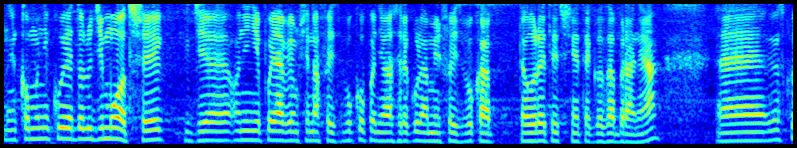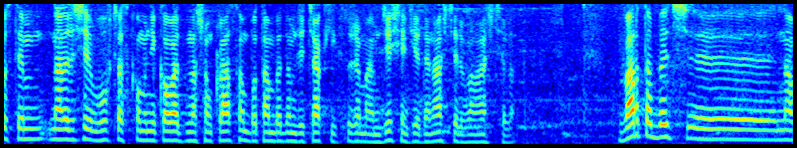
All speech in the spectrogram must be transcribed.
y, komunikuje do ludzi młodszych, gdzie oni nie pojawią się na Facebooku, ponieważ regulamin Facebooka teoretycznie tego zabrania. E, W związku z tym należy się wówczas komunikować z naszą klasą, bo tam będą dzieciaki, którzy mają 10, 11, 12 lat. Warto być y, na,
